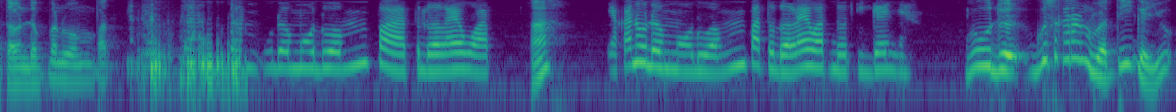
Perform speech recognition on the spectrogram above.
tahun depan 24 udah, udah mau 24 udah lewat. Hah? Ya kan udah mau 24 udah lewat 23 nya. gue udah gue sekarang 23 yuk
